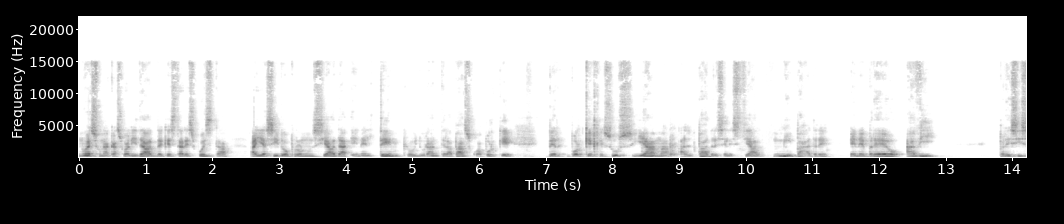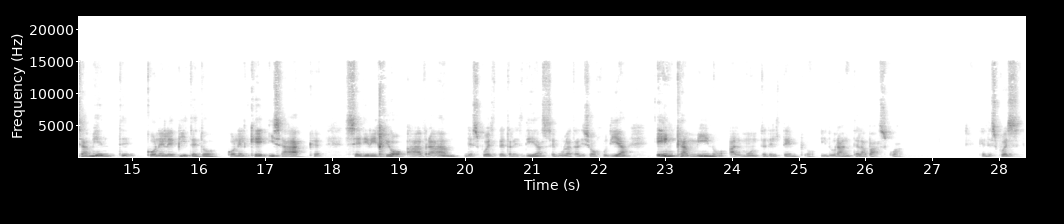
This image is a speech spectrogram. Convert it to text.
No es una casualidad de que esta respuesta haya sido pronunciada en el templo y durante la Pascua, porque, porque Jesús llama al Padre Celestial mi Padre, en hebreo Avi, precisamente con el epíteto con el que Isaac se dirigió a Abraham después de tres días, según la tradición judía, en camino al monte del templo y durante la Pascua, que después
